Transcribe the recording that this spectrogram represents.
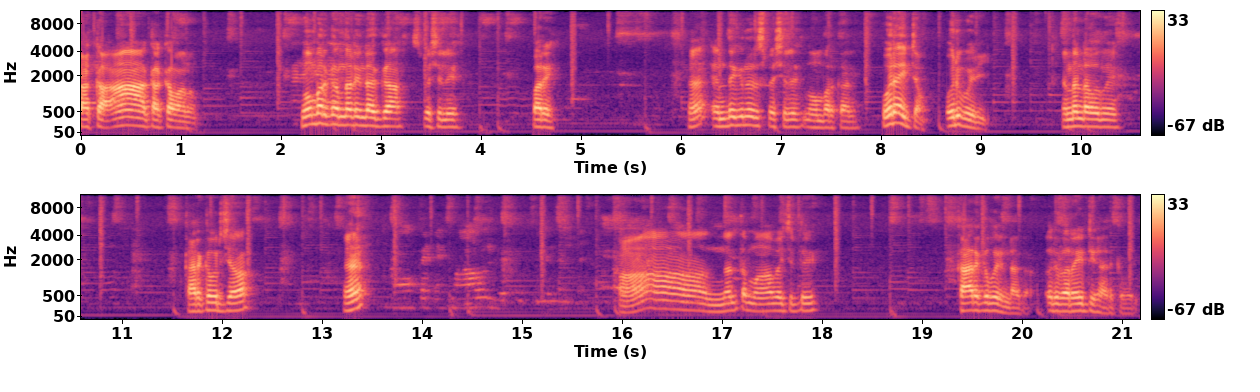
കക്ക. ആ കക്ക വേണം. നോമ്പർക്ക് എന്താണ് ഉണ്ടാക്കുക? സ്പെഷ്യൽ പറ ഏ എന്തെങ്കിലും ഒരു സ്പെഷ്യൽ നോമ്പറക്കാൻ? ഒരു ഐറ്റം ഒരു പൊരി. എന്താ ഉണ്ടാവുന്നത്? കരക്ക പൊരിച്ചതാ? ഏ? ആ ഇന്നലത്തെ മാവ് വെച്ചിട്ട് കാരക്കപ്പൊരി ഉണ്ടാക്കാം ഒരു വെറൈറ്റി കാരക്കപ്പൊരി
